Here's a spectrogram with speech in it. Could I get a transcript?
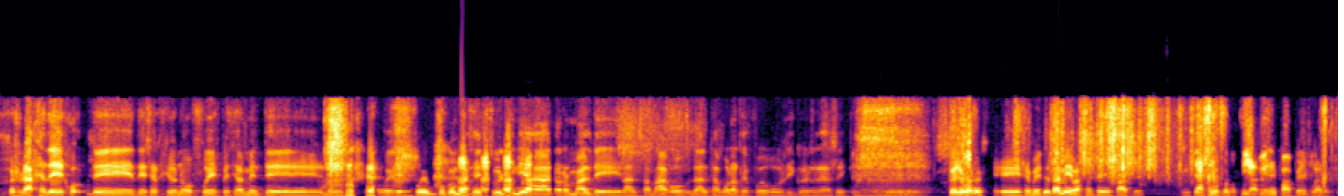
el personaje de, Sergio no fue especialmente. fue un poco más en su línea normal de lanzamago, lanzabolas de fuego y cosas así. Pero bueno, se metió también bastante en el papel. Ya se lo conocía bien el papel, claro.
